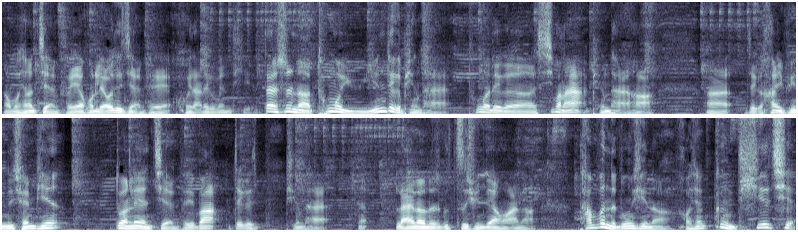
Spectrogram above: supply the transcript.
那，我想减肥啊，或者了解减肥，回答这个问题。但是呢，通过语音这个平台，通过这个喜马拉雅平台，哈，啊，这个汉语拼音的全拼，锻炼减肥吧这个平台来了的这个咨询电话呢，他问的东西呢，好像更贴切，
